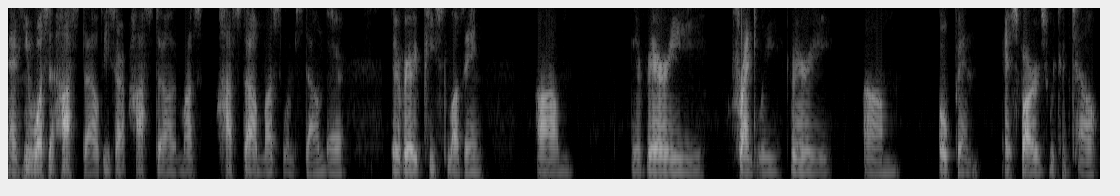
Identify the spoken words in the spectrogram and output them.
and he wasn't hostile. These aren't hostile, mus- hostile Muslims down there. They're very peace loving. Um, they're very friendly, very um, open, as far as we could tell.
